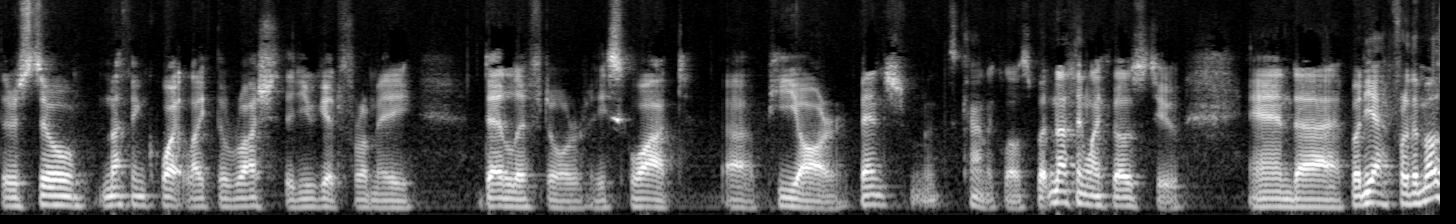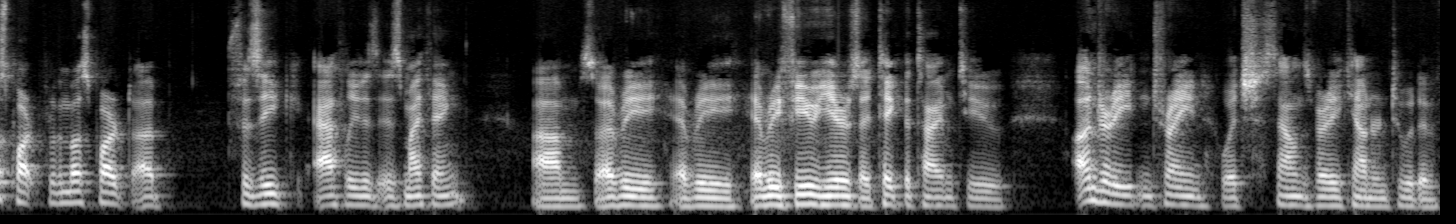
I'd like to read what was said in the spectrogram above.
there's still nothing quite like the rush that you get from a deadlift or a squat uh, PR. Bench, it's kind of close, but nothing like those two. And uh, but yeah, for the most part, for the most part, uh, physique athlete is, is my thing. Um, so every every every few years, I take the time to undereat and train, which sounds very counterintuitive,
